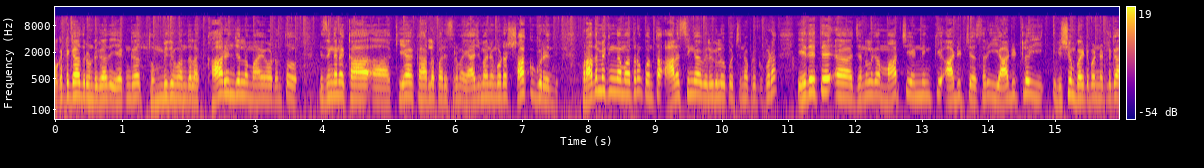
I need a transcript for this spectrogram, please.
ఒకటి కాదు రెండు కాదు ఏకంగా తొమ్మిది వందల కారు ఇంజన్ల మాయవడంతో నిజంగానే కా కియా కార్ల పరిశ్రమ యాజమాన్యం కూడా షాక్కు గురైంది. ప్రాథమికంగా మాత్రం కొంత ఆలస్యంగా వెలుగులోకి వచ్చినప్పటికీ కూడా ఏదైతే జనరల్గా మార్చి ఎండింగ్కి ఆడిట్ చేస్తారో ఈ ఆడిట్లో ఈ ఈ విషయం బయటపడినట్లుగా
